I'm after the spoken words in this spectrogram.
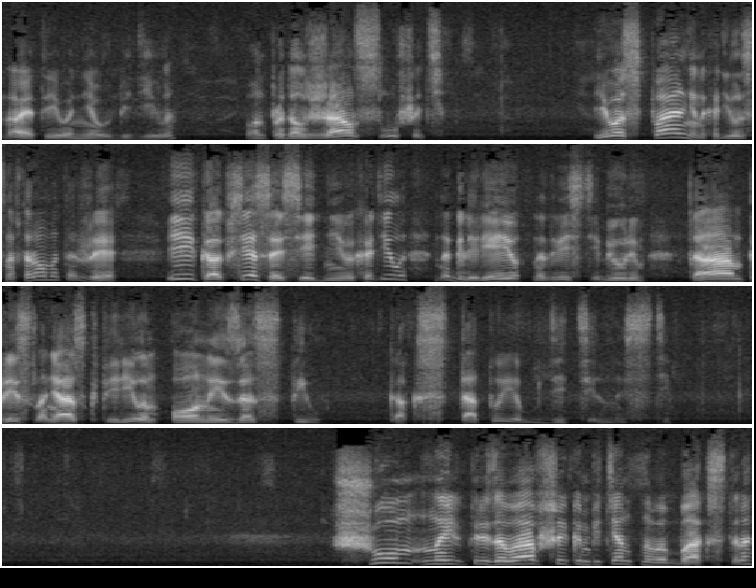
Но это его не убедило. Он продолжал слушать. Его спальня находилась на втором этаже — и, как все соседние, выходила на галерею над вестибюлем. Там, прислонясь к перилам, он и застыл, как статуя бдительности. Шум, наэлектризовавший компетентного Бакстера,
